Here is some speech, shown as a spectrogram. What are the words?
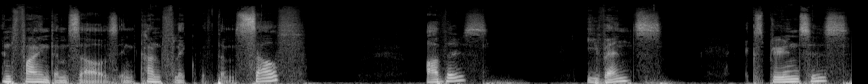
and find themselves in conflict with themselves, others, events, experiences,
